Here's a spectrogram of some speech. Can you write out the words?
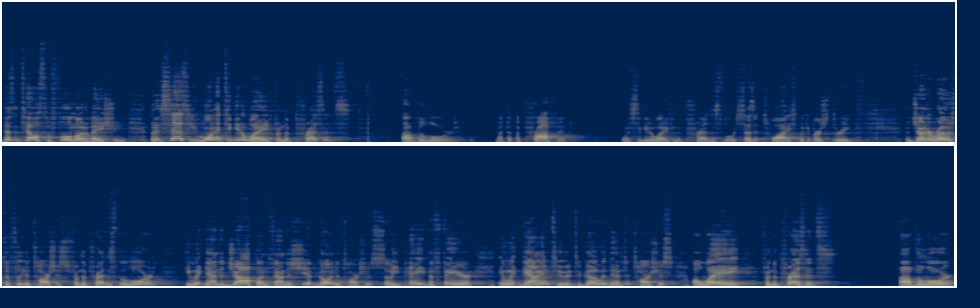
It doesn't tell us the full motivation, but it says he wanted to get away from the presence of the Lord. But that the prophet wants to get away from the presence of the Lord. It says it twice. Look at verse 3. But Jonah rose to flee to Tarshish from the presence of the Lord. He went down to Joppa and found a ship going to Tarshish. So he paid the fare and went down into it to go with them to Tarshish, away from the presence of the Lord.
